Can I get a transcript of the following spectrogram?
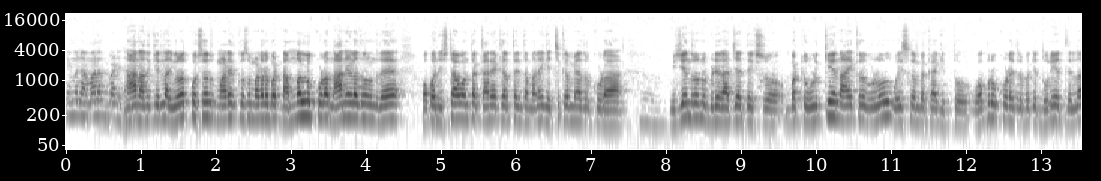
ನಿಮ್ಮನ್ನ ಮಾಡಿದ ನಾನು ಅದಕ್ಕಿಲ್ಲ, ವಿರೋಧ ಪಕ್ಷದವ್ರು ಮಾಡಿದಕ್ಕೋಸ್ಕರ ಮಾಡೋರು ಬಟ್ ನಮ್ಮಲ್ಲೂ ಕೂಡ ನಾನು ಹೇಳೋದು ಅಂದರೆ ಒಬ್ಬ ನಿಷ್ಠಾವಂತ ಕಾರ್ಯಕರ್ತ ಇಂಥ ಮನೆಗೆ ಹೆಚ್ಚು ಕಮ್ಮಿ ಆದರೂ ಕೂಡ ವಿಜೇಂದ್ರನು ಬಿಡಿ ರಾಜ್ಯಾಧ್ಯಕ್ಷರು ಬಟ್ ಉಳ್ಕೆ ನಾಯಕರುಗಳು ವಹಿಸ್ಕೊಬೇಕಾಗಿತ್ತು ಒಬ್ಬರು ಕೂಡ ಇದ್ರ ಬಗ್ಗೆ ಧ್ವನಿ ಎತ್ತಲಿಲ್ಲ,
